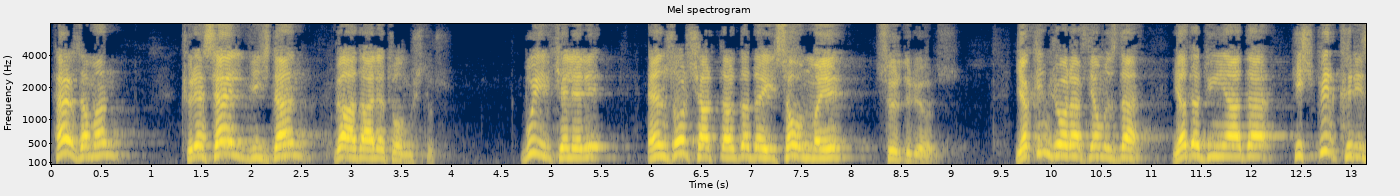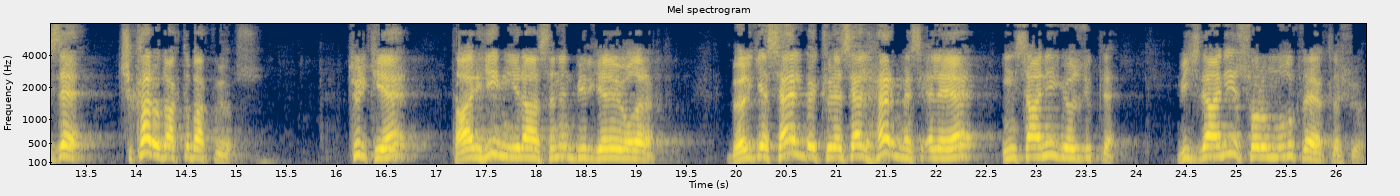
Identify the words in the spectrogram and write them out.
her zaman küresel vicdan ve adalet olmuştur. Bu ilkeleri en zor şartlarda dahi savunmayı sürdürüyoruz. Yakın coğrafyamızda ya da dünyada hiçbir krize çıkar odaklı bakmıyoruz. Türkiye tarihi mirasının bir gereği olarak bölgesel ve küresel her meseleye insani gözlükle, vicdani sorumlulukla yaklaşıyor.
